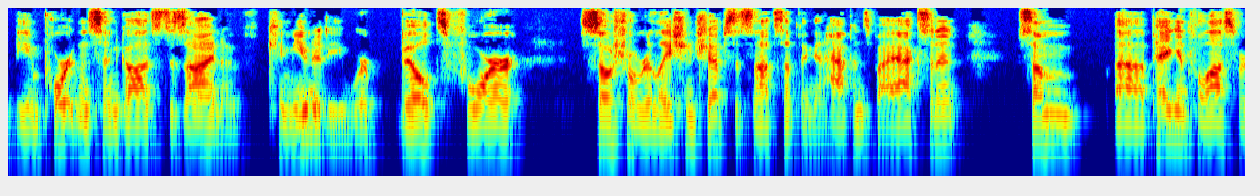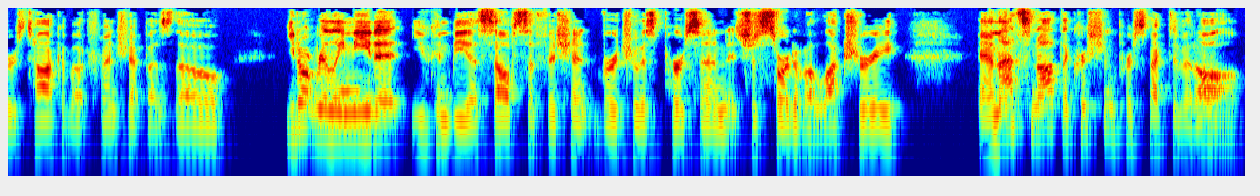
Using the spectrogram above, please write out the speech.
the importance in God's design of community. We're built for social relationships, it's not something that happens by accident. Some uh, pagan philosophers talk about friendship as though you don't really need it. You can be a self sufficient, virtuous person. It's just sort of a luxury. And that's not the Christian perspective at all.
